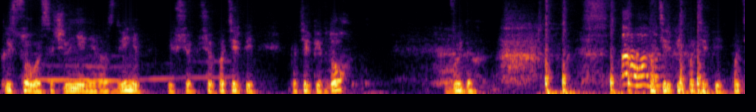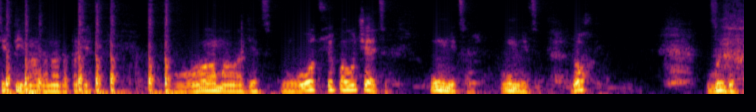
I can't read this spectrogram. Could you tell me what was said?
крестцовое сочленение раздвинем. И все, все, потерпи. Потерпи. Вдох. Выдох. Потерпи, потерпи, потерпи, надо, надо, потерпи. О, молодец. Вот, все получается. Умница, умница. Вдох. Выдох.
